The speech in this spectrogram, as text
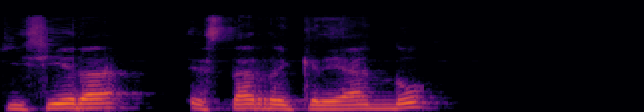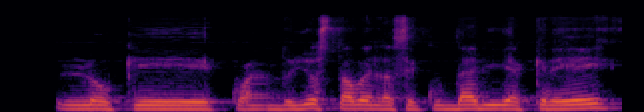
quisiera estar recreando lo que cuando yo estaba en la secundaria creé,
